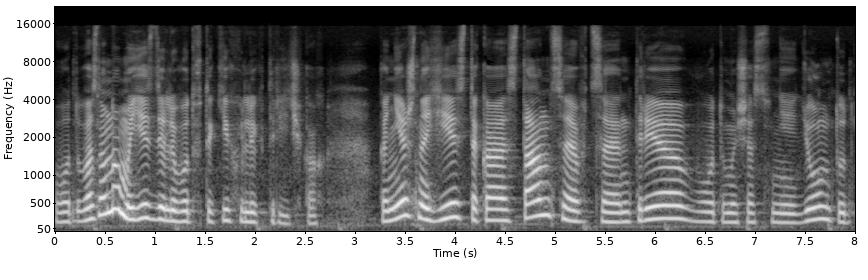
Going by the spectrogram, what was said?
Вот. В основном мы ездили вот в таких электричках. Конечно, есть такая станция в центре, вот мы сейчас в ней идем, тут,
